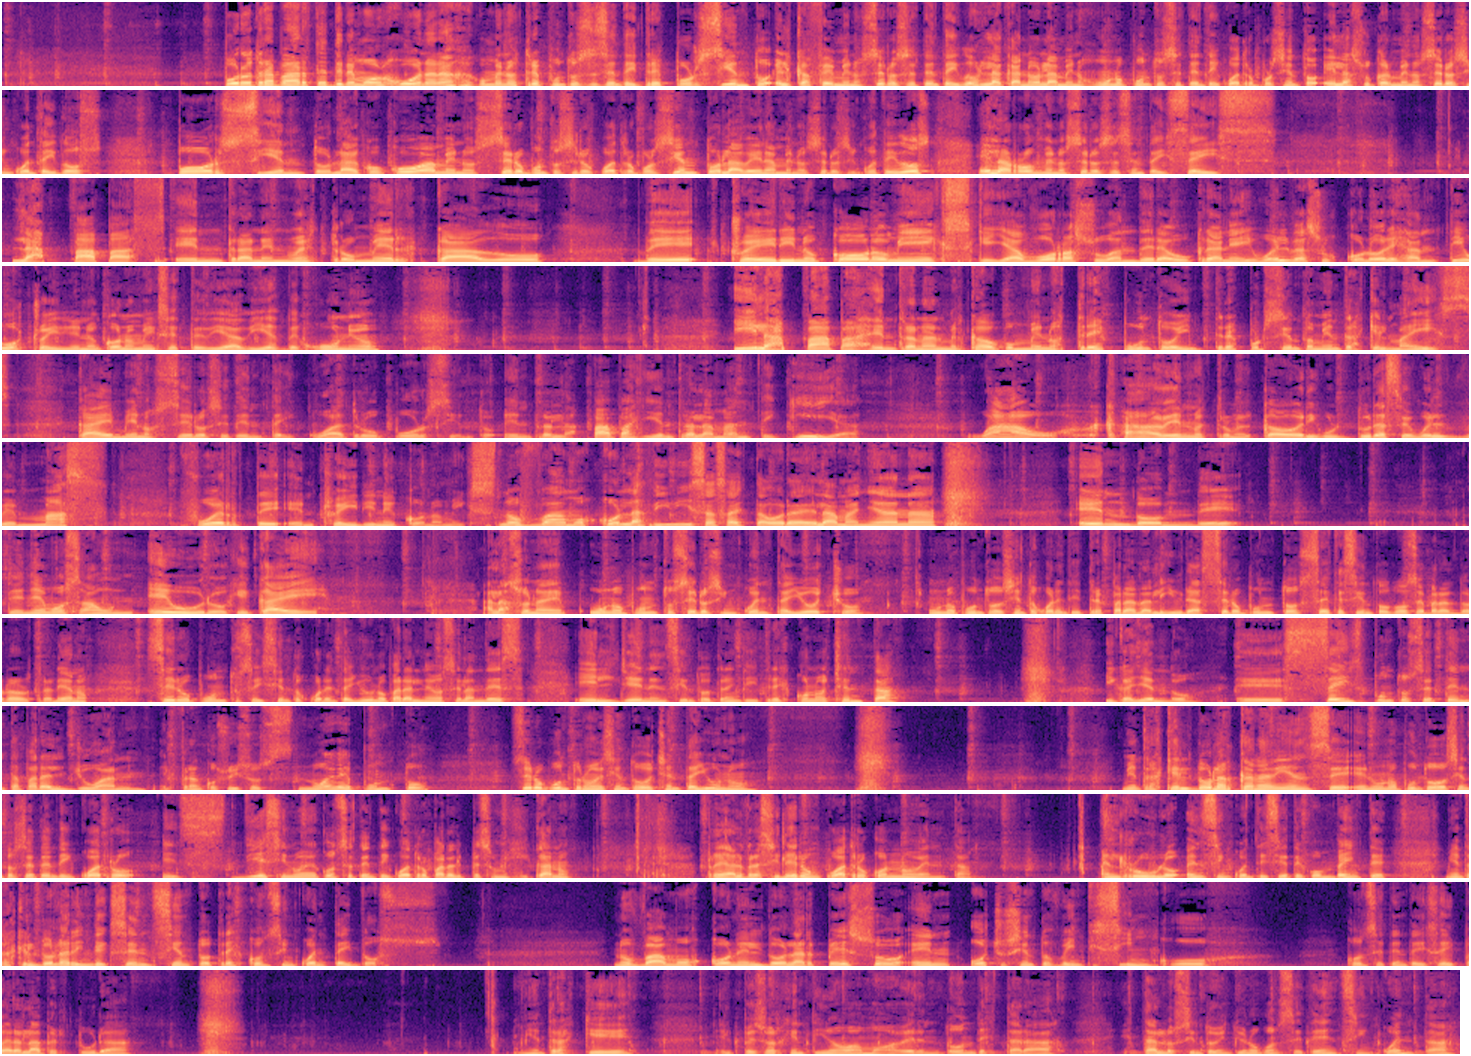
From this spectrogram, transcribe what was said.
Por otra parte, tenemos el jugo de naranja con menos 3.63%, el café menos 0.72%, la canola menos 1.74%, el azúcar menos 0.52%, la cocoa menos 0.04%, la avena menos 0.52%, el arroz menos 0.66%. Las papas entran en nuestro mercado de Trading Economics, que ya borra su bandera a Ucrania y vuelve a sus colores antiguos Trading Economics este día 10 de junio. Y las papas entran al mercado con menos 3.23%, mientras que el maíz cae menos 0.74%. Entran las papas y entra la mantequilla. ¡Wow! Cada vez nuestro mercado de agricultura se vuelve más fuerte en Trading Economics. Nos vamos con las divisas a esta hora de la mañana, en donde tenemos a un euro que cae a la zona de 1.058. 1.243 para la libra, 0.712 para el dólar australiano, 0.641 para el neozelandés, el yen en 133,80 y cayendo 6.70 eh, para el yuan, el franco suizo 9.0.981. Mientras que el dólar canadiense en 1.274 es 19.74 para el peso mexicano. Real brasilero en 4.90. El rublo en 57.20, mientras que el dólar index en 103.52. Nos vamos con el dólar peso en 825 con 76 para la apertura. Mientras que el peso argentino, vamos a ver en dónde estará. Está los 121,50.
